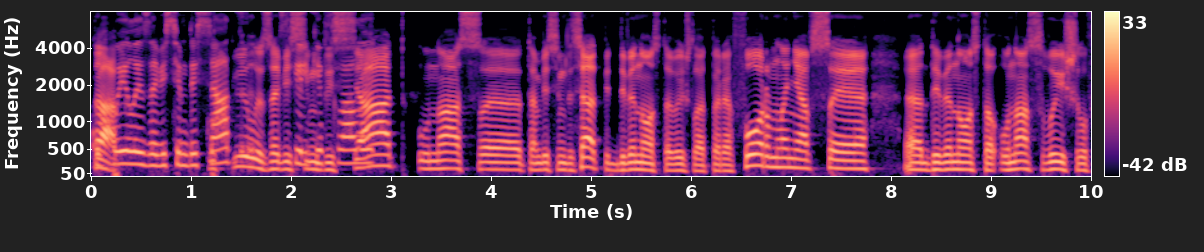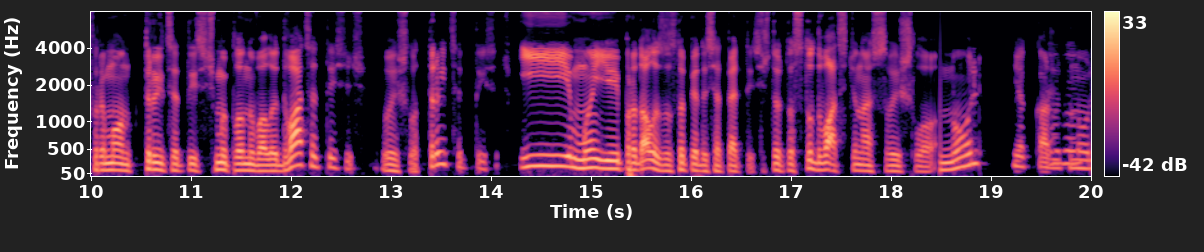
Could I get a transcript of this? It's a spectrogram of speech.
Так. Купили за 80. Купили за скільки 80, вклали? у нас е, там 80 під 90 вийшло переформлення, все е, 90. У нас вийшов ремонт 30 тисяч. Ми планували 20 тисяч, вийшло 30 тисяч. І ми її продали за 155 тисяч. Тобто 120 у нас вийшло 0, як кажуть, Мгм. 0.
